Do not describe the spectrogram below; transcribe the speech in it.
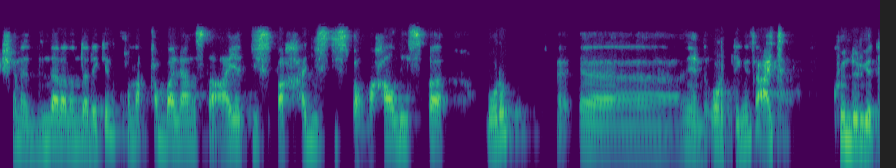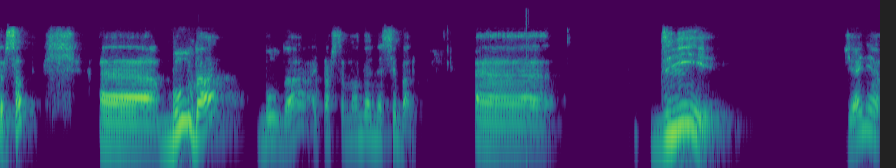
кішкене діндар адамдар екен қонаққа байланысты аят дейсіз ба хадис дейсіз ба мақал дейсіз ба ұрып ә, енді ұрып деген айтып көндіруге тырысады. Ә, бұл да бұл да айтпақшы мынандай нәрсе бар. Ә, діни және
